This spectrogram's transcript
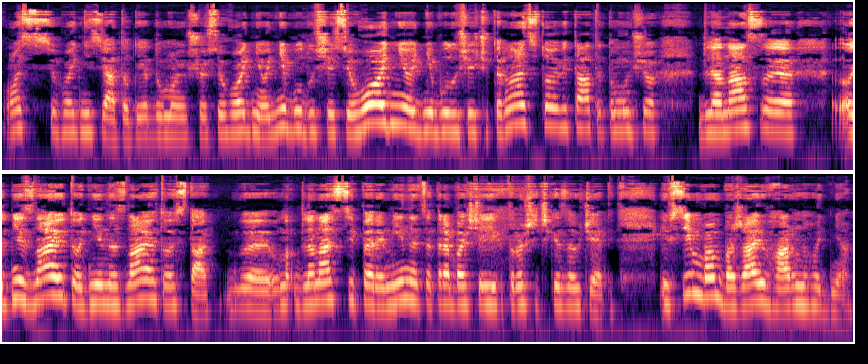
Ось сьогодні свято. Я думаю, що сьогодні одні будуть ще сьогодні, одні будуть ще 14-го вітати, тому що для нас е, одні знають, одні не знають. Ось так. Е, Для нас ці переміни це треба ще їх трошечки завчити. І всім вам бажаю гарного дня.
